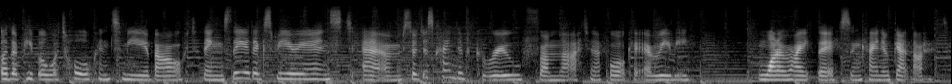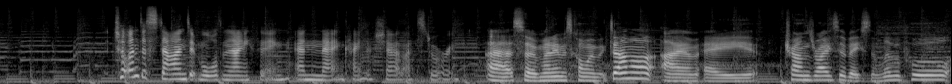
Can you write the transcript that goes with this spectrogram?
other people were talking to me about things they had experienced. Um, so just kind of grew from that, and I thought, okay, I really want to write this and kind of get that to understand it more than anything, and then kind of share that story. Uh, so my name is Conway McDermott. I am a trans writer based in Liverpool.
